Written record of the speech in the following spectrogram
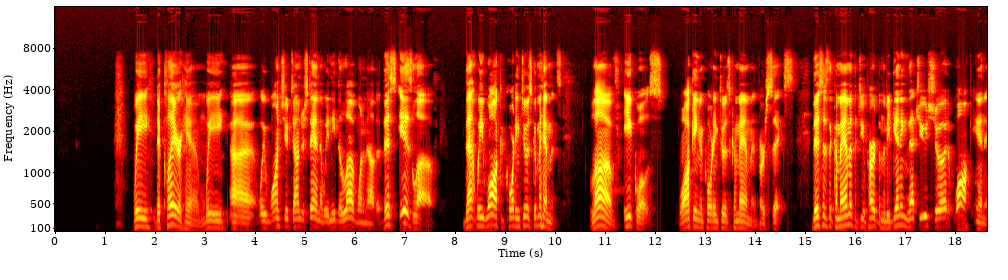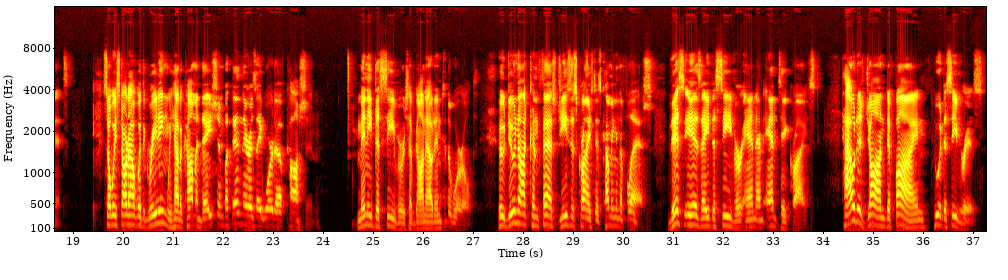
we declare him. We uh, we want you to understand that we need to love one another. This is love, that we walk according to his commandments. Love equals walking according to his commandment. Verse six. This is the commandment that you've heard from the beginning that you should walk in it. So we start out with a greeting, we have a commendation, but then there is a word of caution. Many deceivers have gone out into the world who do not confess Jesus Christ as coming in the flesh this is a deceiver and an antichrist. How does John define who a deceiver is?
